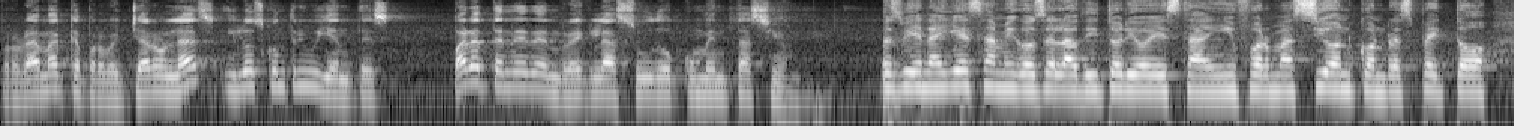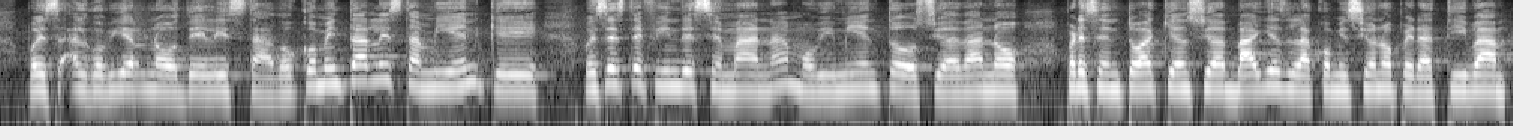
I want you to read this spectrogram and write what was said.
programa que aprovecharon las y los contribuyentes para tener en regla su documentación. Pues bien, ahí es amigos del auditorio esta información con respecto pues al gobierno del estado. Comentarles también que pues este fin de semana Movimiento Ciudadano presentó aquí en Ciudad Valles la Comisión Operativa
